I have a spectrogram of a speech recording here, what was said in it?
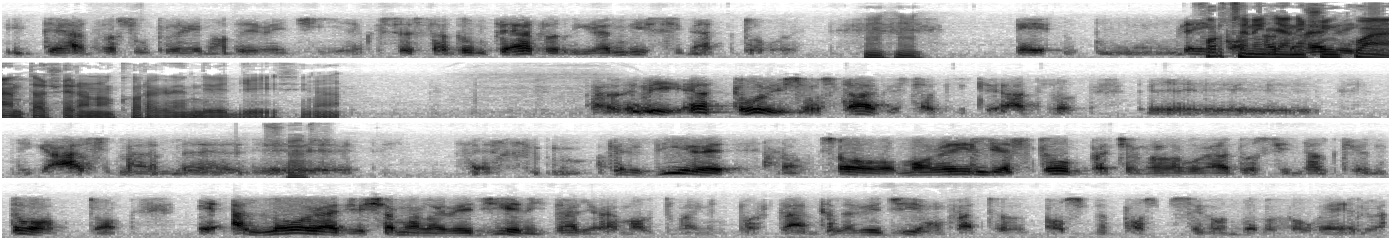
il teatro supremo delle regie, questo è stato un teatro di grandissimi attori. Mm-hmm. E, Forse negli anni 50 c'erano ancora grandi registi. Ma attori sono stati, è stato il teatro eh, di Gassman, eh, certo. eh, per dire, non so, Morelli e Stoppa ci hanno lavorato sin dal 1938 e allora diciamo la regia in Italia era molto meno importante, la regia è un fatto post, post secondo dopoguerra,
